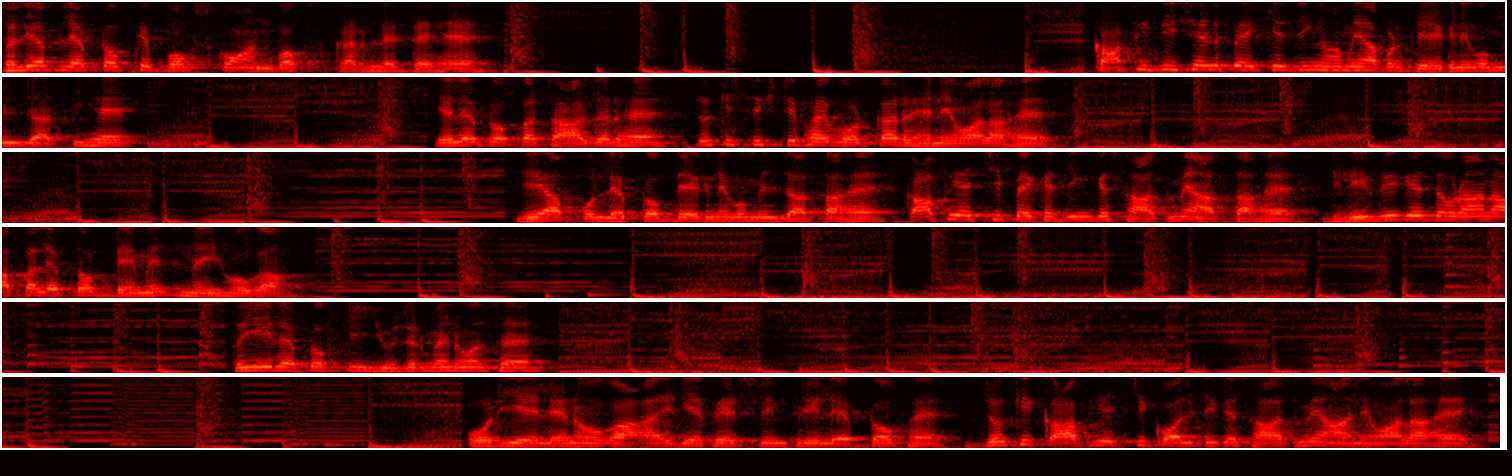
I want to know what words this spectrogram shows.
चलिए अब लैपटॉप के बॉक्स को अनबॉक्स कर लेते हैं। काफ़ी डिसेंट पैकेजिंग हमें यहाँ पर देखने को मिल जाती है। ये लैपटॉप का चार्जर है, जो कि 65 फाइव वोट का रहने वाला है। ये आपको लैपटॉप देखने को मिल जाता है। काफ़ी अच्छी पैकेजिंग के साथ में आता है। डिलीवरी के दौरान आपका लैपटॉप डैमेज नहीं होगा। तो ये लैपटॉप की यूज़र मैनुअल्स है। और ये लेनोवो का IdeaPad slim three laptop है, जो कि काफ़ी अच्छी क्वालिटी के साथ में आने वाला है।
